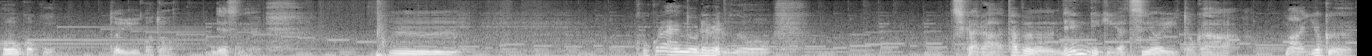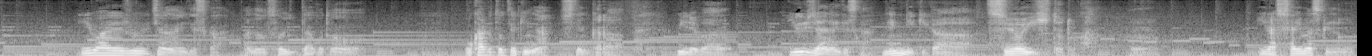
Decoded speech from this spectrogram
報告ということですね。うん。ここら辺のレベルの力多分念力が強いとかまあよく言われるじゃないですか。あのそういったことをオカルト的な視点から見れば言うじゃないですか。念力が強い人とか、うん、いらっしゃいますけど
